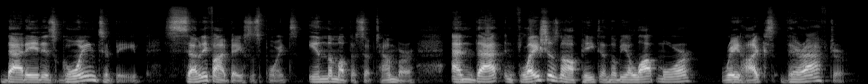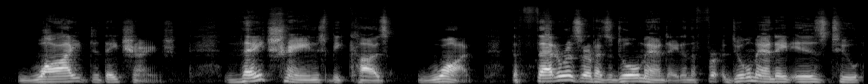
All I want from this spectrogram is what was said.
that it is going to be 75 basis points in the month of September, and that inflation is not peaked, and there'll be a lot more rate hikes thereafter. Why did they change? They changed because one, the Federal Reserve has a dual mandate, and the dual mandate is to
